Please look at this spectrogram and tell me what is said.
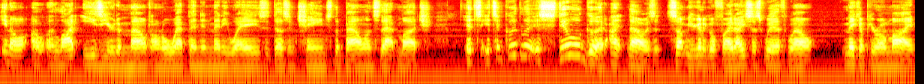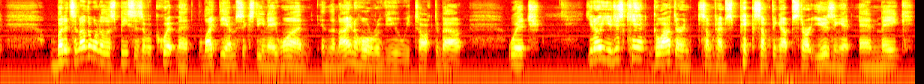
you know, a, a, lot easier to mount on a weapon in many ways. It doesn't change the balance that much. It's it's a good. It's still good. I, now, is it something you're going to go fight ISIS with? Well, make up your own mind. But it's another one of those pieces of equipment, like the M16A1 in the nine hole review we talked about, which, you know, you just can't go out there and sometimes pick something up, start using it, and make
